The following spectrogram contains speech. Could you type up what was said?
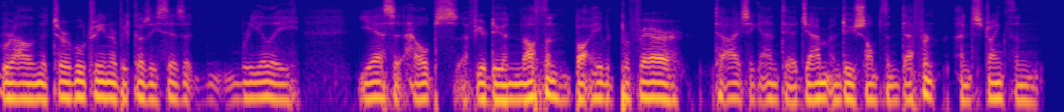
rather than the turbo trainer because he says it really, yes, it helps if you're doing nothing, but he would prefer to actually get into a gym and do something different and strengthen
